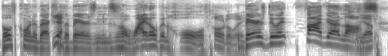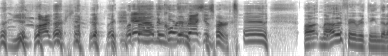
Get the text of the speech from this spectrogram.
both cornerbacks Yeah. for the Bears, and this is a wide open hole. Totally. The Bears do it, five yard loss. Yep. Yeah, five yards. Like, what and hell the quarterback this? is hurt. And uh, my other favorite thing that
